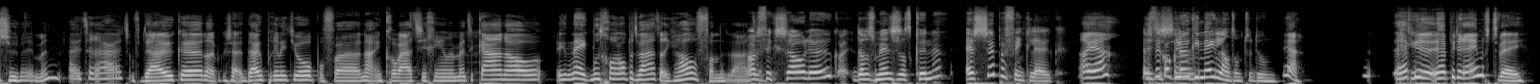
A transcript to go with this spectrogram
zwemmen uiteraard. Of duiken. Dan heb ik een duikbrilletje op. Of nou, in Kroatië gingen we met de kano. Ik, nee, ik moet gewoon op het water. Ik hou van het water. Oh, dat vind ik zo leuk. Dat als mensen dat kunnen. En suppen vind ik leuk. Oh ja? Dat vind ik ook leuk in Nederland om te doen. Ja. Heb je, heb je er één of twee?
